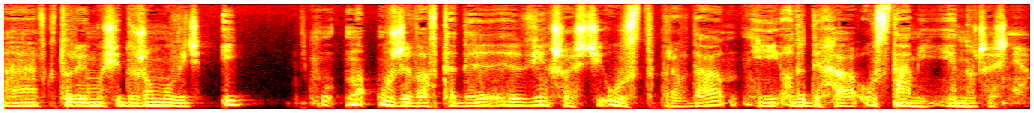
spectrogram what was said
e, w której musi dużo mówić i no, używa wtedy większości ust, prawda? I oddycha ustami jednocześnie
